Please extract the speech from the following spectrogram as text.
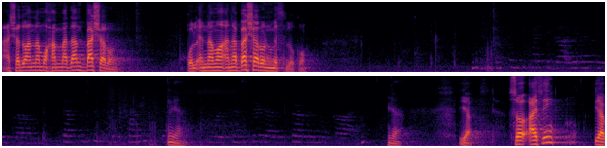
Ashadu anna Muhammadan basharun. قل إنما أنا بشر مثلكم. Yeah. Yeah. Yeah. So I think, yeah,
